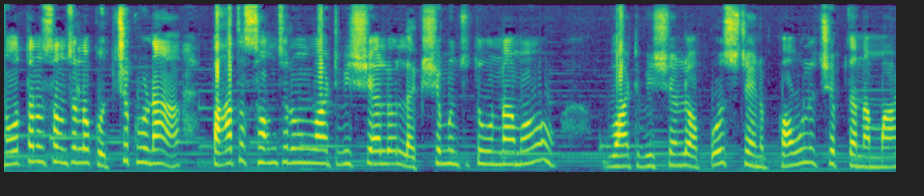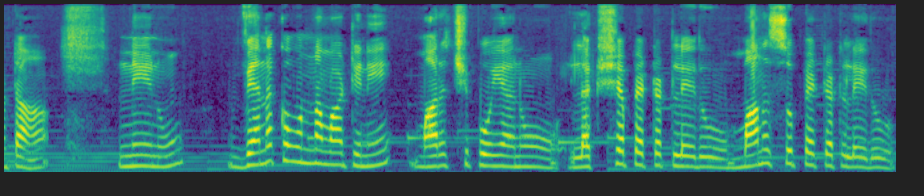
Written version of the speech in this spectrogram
నూతన సంవత్సరంలోకి వచ్చి కూడా పాత సంవత్సరం వాటి విషయాల్లో లక్ష్యం ఉంచుతూ ఉన్నామో వాటి విషయంలో అపోస్ట్ అయిన పౌలు చెప్తున్న మాట నేను వెనక ఉన్న వాటిని మరచిపోయాను లక్ష్య పెట్టట్లేదు మనస్సు పెట్టట్లేదు.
